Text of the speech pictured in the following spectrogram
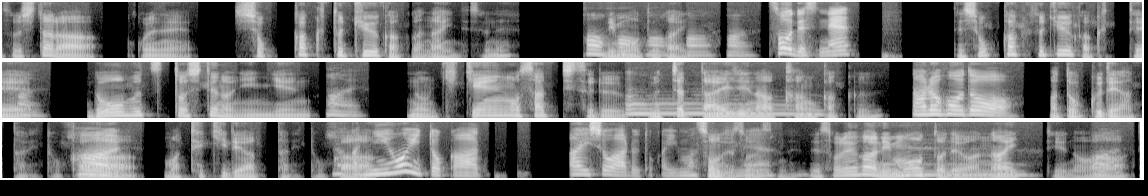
そしたら、これね、触覚と嗅覚がないんですよね。はあリモート会議には。はあはい。そうですね。で、触覚と嗅覚って、はい。動物としての人間はい。の危険を察知するうむっちゃ大事な感。覚、なるほど。まあ、毒であったりとはい。か、まあ、敵であったりとなんかか、匂いとか相性あるとか言いますもんそうです、そうですね。ね。で、それがリモートではないっへていうのえ。は。はい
